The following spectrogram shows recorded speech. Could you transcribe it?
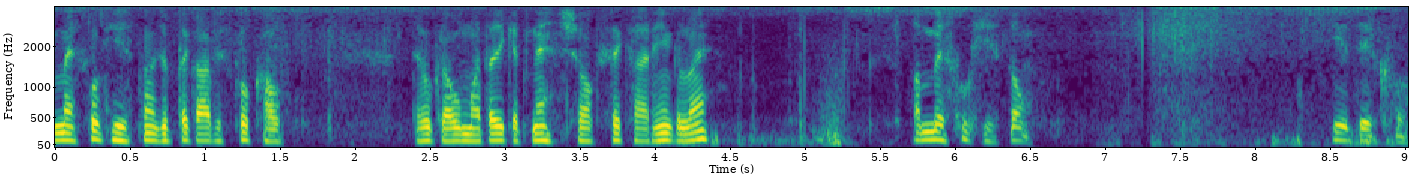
मैं इसको खींचता हूँ, जब तक आप इसको खाओ। देखो गऊ माता जी कितने शौक से खा रही हैं गिलोएँ अब मैं इसको खींचता हूँ। ये देखो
